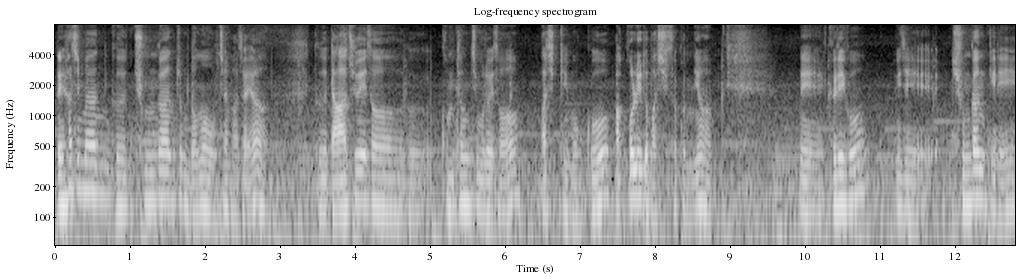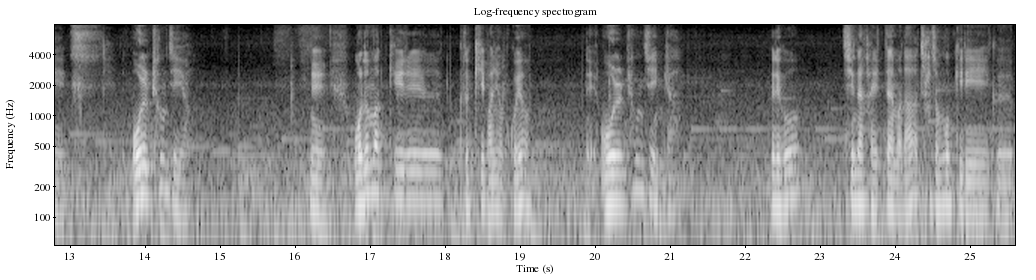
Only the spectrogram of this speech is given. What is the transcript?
네, 하지만 그 중간 좀 넘어오자마자요. 그 나주에서 그 곰탕집으로 해서 맛있게 먹고 막걸리도 맛있었거든요. 네, 그리고 이제 중간길에 올 평지예요. 네, 오르막길 그렇게 많이 없고요. 네, 올 평지입니다. 그리고 지나갈 때마다 자전거 길이 그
